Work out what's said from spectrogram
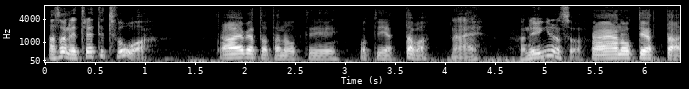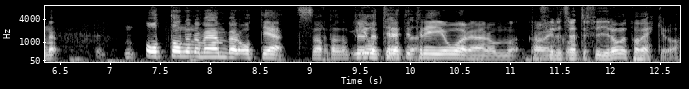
Alltså han är 32. Ja, jag vet att han är 80, 81 va? Nej, han är yngre än så. Nej, han är 81. Nej. 8 november 81. Så att han fyller 33 år här om ett par Han fyller 34 om ett par veckor då.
